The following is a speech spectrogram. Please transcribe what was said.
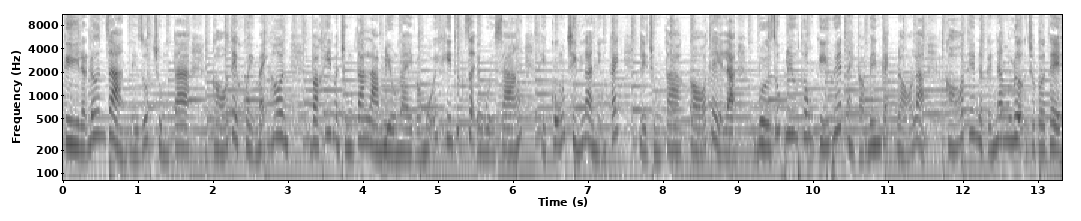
kỳ là đơn giản để giúp chúng ta có thể khỏe mạnh hơn. Và khi mà chúng ta làm điều này vào mỗi khi thức dậy ở buổi sáng thì cũng chính là những cách để chúng ta có thể là vừa giúp lưu thông khí huyết này và bên cạnh đó là có thêm được cái năng lượng cho cơ thể.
